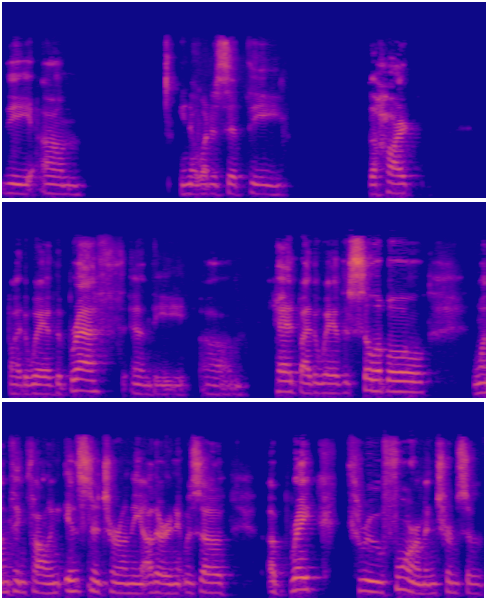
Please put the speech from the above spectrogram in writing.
the, um, you know, what is it, the, the heart by the way of the breath and the um, head by the way of the syllable, one thing following instanter on the other. And it was a, a breakthrough form in terms of,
